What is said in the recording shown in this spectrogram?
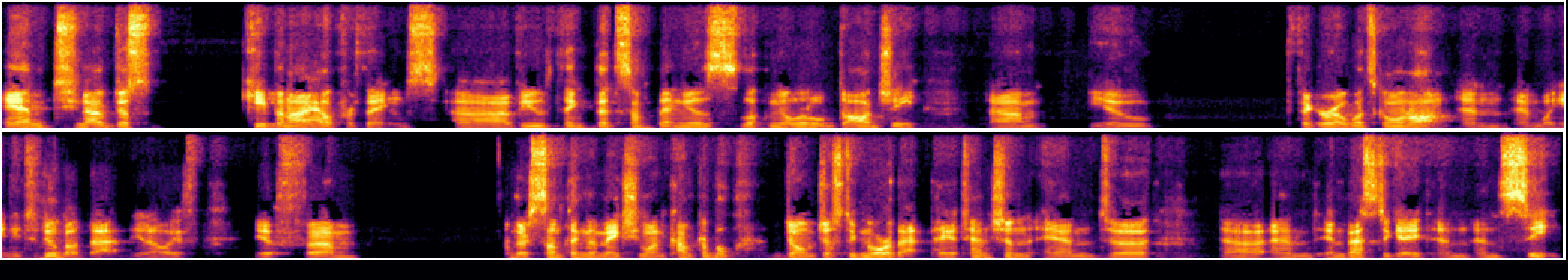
and you know, just keep an eye out for things. Uh, if you think that something is looking a little dodgy, um, you figure out what's going on and and what you need to do about that. You know, if if um, there's something that makes you uncomfortable, don't just ignore that. Pay attention and uh, uh, and investigate and and see.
